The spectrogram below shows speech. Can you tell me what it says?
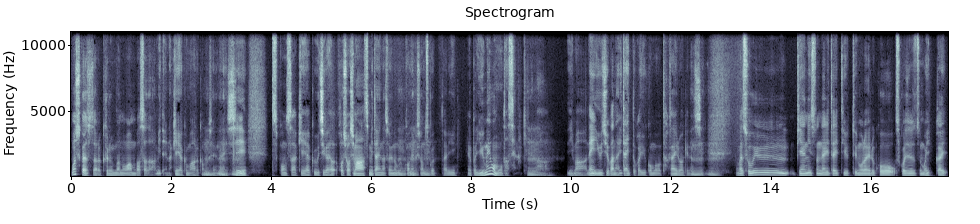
もしかしたら車のアンバサダーみたいな契約もあるかもしれないし、うんうんうスポンサー契約うちが保証しますみたいなそういうのもコネクション作ったり、やっぱ夢を持たせなければ、今はね YouTuber になりたいとかいう子もたくさんいるわけだし、やっぱりそういうピアニストになりたいって言ってもらえる子を少しずつもう一回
